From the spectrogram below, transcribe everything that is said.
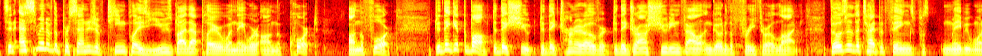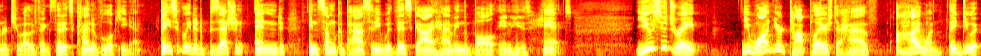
it's an estimate of the percentage of team plays used by that player when they were on the court, on the floor. Did they get the ball? Did they shoot? Did they turn it over? Did they draw a shooting foul and go to the free throw line? Those are the type of things, plus maybe one or two other things that it's kind of looking at. Basically, did a possession end in some capacity with this guy having the ball in his hands? Usage rate you want your top players to have a high one. They do it.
